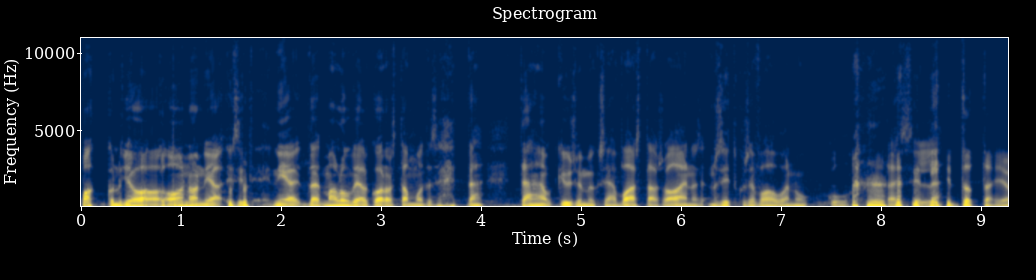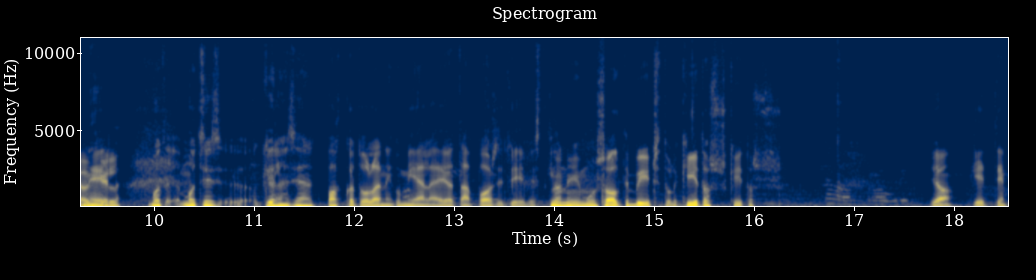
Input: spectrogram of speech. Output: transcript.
pakko nyt Joo, pakko on, tulla. on. Ja sit, niin, ja, mä haluan vielä korostaa muuten se, että tähän kysymykseen vastaus on aina se, no sit kun se vauva nukkuu. tai sille. Niin, totta, joo niin. kyllä. Mutta mut siis kyllähän siellä nyt pakko tulla niinku mieleen jotain positiivista. No niin, mun Salty Beach tuli. Kiitos, kiitos. Joo, kiitti.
